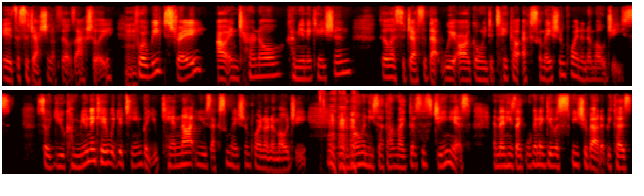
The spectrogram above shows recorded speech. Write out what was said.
It's a suggestion of Phil's actually. Mhm. For a week straight, our internal communication, Phil has suggested that we are going to take out exclamation point and emojis. So you communicate with your team, but you cannot use exclamation point or an emoji. And the moment he said that, I'm like, this is genius. And then he's like, we're going to give a speech about it because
